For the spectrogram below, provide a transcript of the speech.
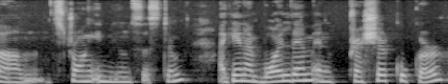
um, strong immune system. Again, I boil them in pressure cooker.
